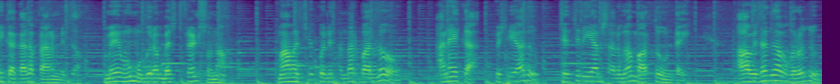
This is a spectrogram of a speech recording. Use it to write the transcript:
ఇక కథ ప్రారంభిద్దాం. మేము ముగ్గురం బెస్ట్ ఫ్రెండ్స్ ఉన్నాం. మా మధ్య కొన్ని సందర్భాల్లో అనేక విషయాలు చర్చనీయాంశాలుగా మారుతూ ఉంటాయి. ఆ విధంగా ఒకరోజు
